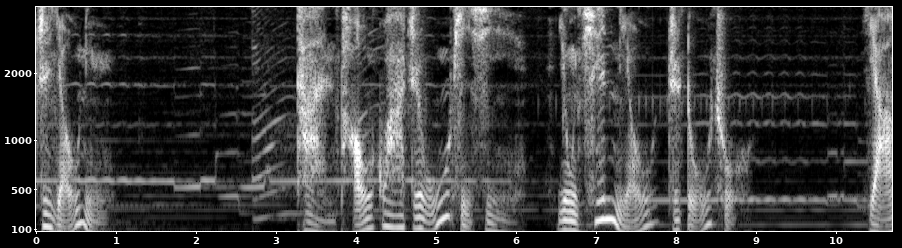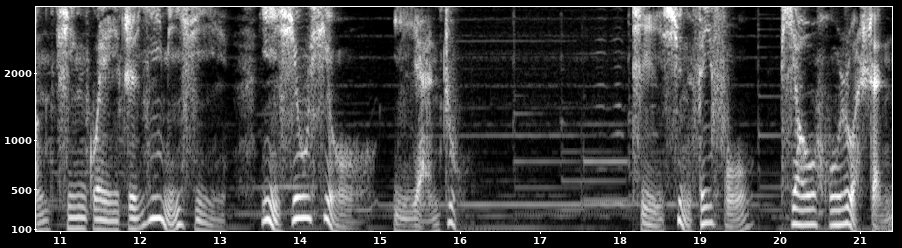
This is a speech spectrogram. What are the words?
之游女。看桃瓜之无匹兮，咏牵牛之独处。扬清规之依弥兮，亦修袖以言著。体训飞浮，飘忽若神；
